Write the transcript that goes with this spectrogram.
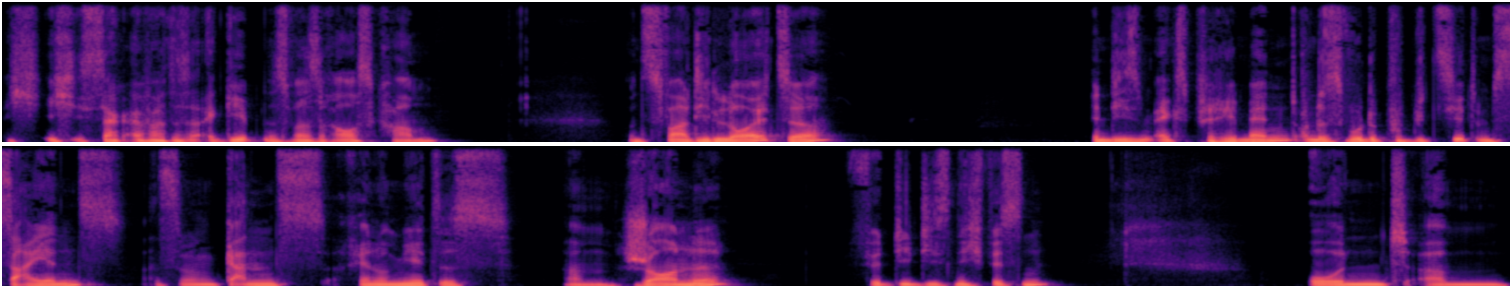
ich, ich, ich sag einfach das Ergebnis, was rauskam. Und zwar die Leute in diesem Experiment, und es wurde publiziert im Science, also ein ganz renommiertes ähm, Journal, für die, die es nicht wissen. Und ähm,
